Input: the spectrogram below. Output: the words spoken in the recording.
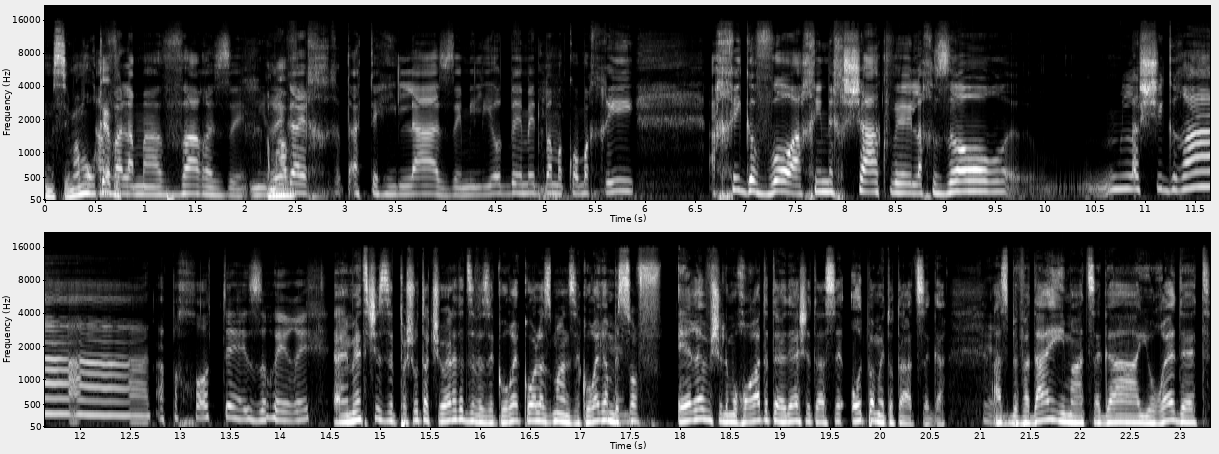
משימה מורכבת. אבל המעבר הזה, מרגע המעבר... התהילה הזה, מלהיות באמת במקום הכי... הכי גבוה, הכי נחשק, ולחזור לשגרה הפחות אה, זוהרת. האמת שזה פשוט, את שואלת את זה וזה קורה כל הזמן. זה קורה גם כן. בסוף ערב, שלמחרת אתה יודע שתעשה עוד פעם את אותה הצגה. כן. אז בוודאי אם ההצגה יורדת,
